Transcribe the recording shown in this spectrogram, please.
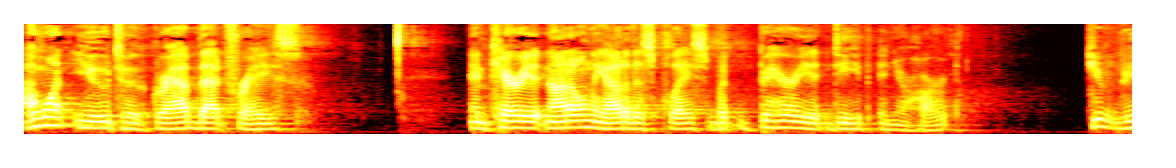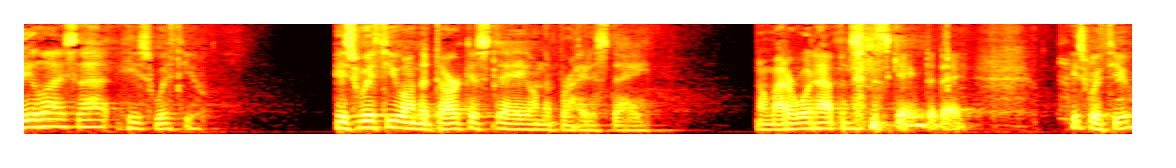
I want you to grab that phrase and carry it not only out of this place, but bury it deep in your heart. Do you realize that? He's with you. He's with you on the darkest day, on the brightest day. No matter what happens in this game today, He's with you.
